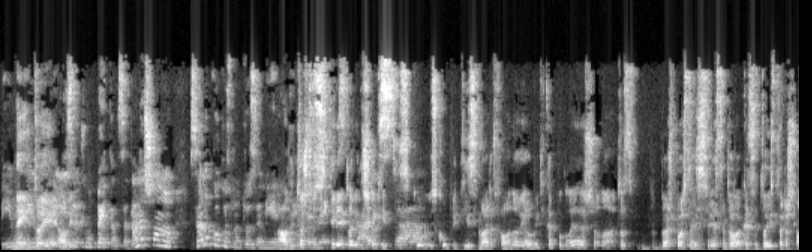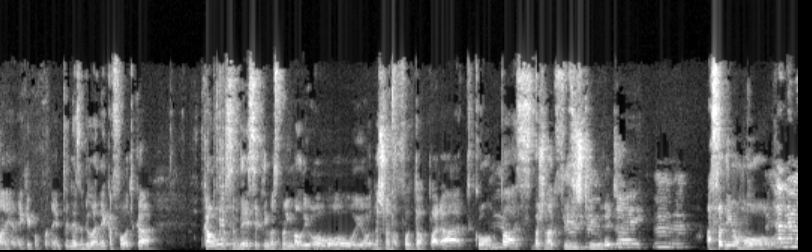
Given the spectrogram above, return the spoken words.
pivu Ne, ili to je, ali- izlet lupetam sad. Znaš ono, stvarno koliko smo to zamijenili? Ali to što si ti rekla, vidiš kako sa- sku, skupi ti smartfonovi, ali biti kad pogledaš ono, to baš postane svjestan toga kad se to isto rašlanje na neke komponente, ne znam, bila je neka fotka, kao u 80-ima smo imali ovo, ovo i ovo, znaš ono, fotoaparat, kompas, baš onak fizički uređaj, Mhm. A sad imamo ovo. Da, nema,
